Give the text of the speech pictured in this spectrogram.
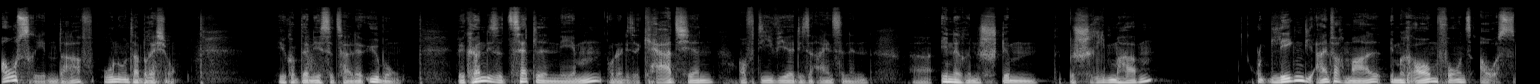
ausreden darf, ohne Unterbrechung. Hier kommt der nächste Teil der Übung. Wir können diese Zettel nehmen oder diese Kärtchen, auf die wir diese einzelnen äh, inneren Stimmen beschrieben haben und legen die einfach mal im Raum vor uns aus.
